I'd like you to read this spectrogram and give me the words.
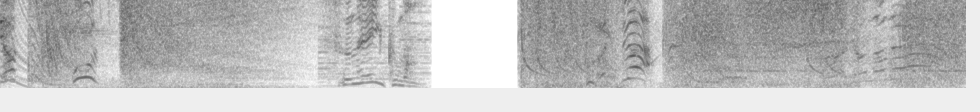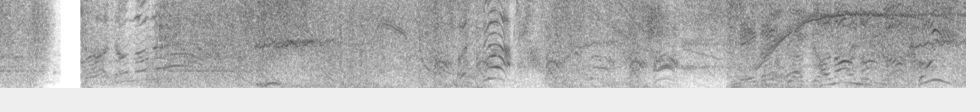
やっほっスネークマン。叶うのか来い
